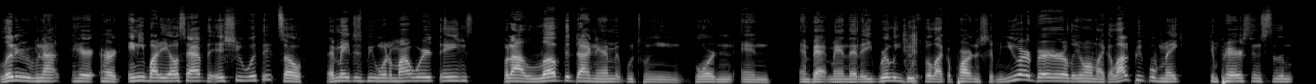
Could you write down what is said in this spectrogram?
literally have not hear, heard anybody else have the issue with it. So that may just be one of my weird things. But I love the dynamic between Gordon and and Batman that they really do feel like a partnership. And you heard very early on, like a lot of people make comparisons to the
